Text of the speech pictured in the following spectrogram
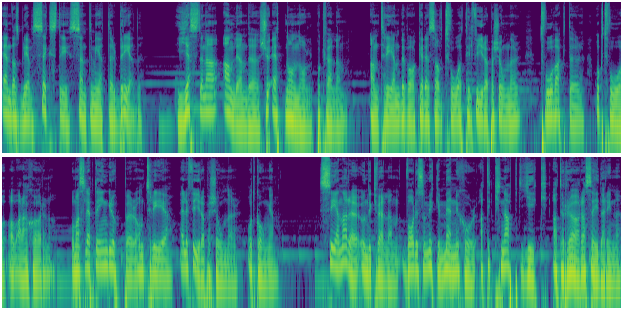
endast blev 60 cm bred. Gästerna anlände 21.00 på kvällen. Entrén bevakades av 2-4 personer, två vakter och två av arrangörerna och man släppte in grupper om 3 eller 4 personer åt gången. Senare under kvällen var det så mycket människor att det knappt gick att röra sig där inne.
